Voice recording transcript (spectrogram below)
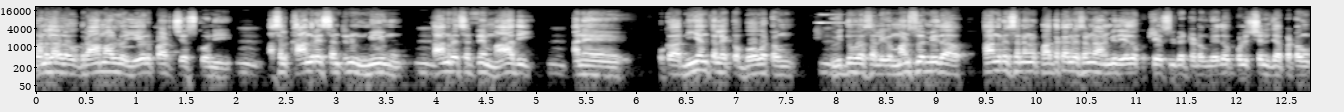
మండలాల్లో గ్రామాల్లో ఏర్పాటు చేసుకొని అసలు కాంగ్రెస్ అంటేనే మేము కాంగ్రెస్ అంటేనే మాది అనే ఒక నియంత లెక్క పోవటం విధ్వంసాలు మనుషుల మీద కాంగ్రెస్ అనగా పాత కాంగ్రెస్ అనగా దాని మీద ఏదో ఒక కేసులు పెట్టడం ఏదో పోలీస్ స్టేషన్ చెప్పడం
